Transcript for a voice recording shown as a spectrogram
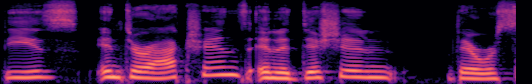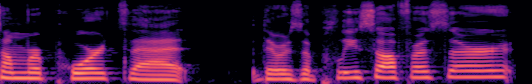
these interactions. In addition, there were some reports that there was a police officer,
